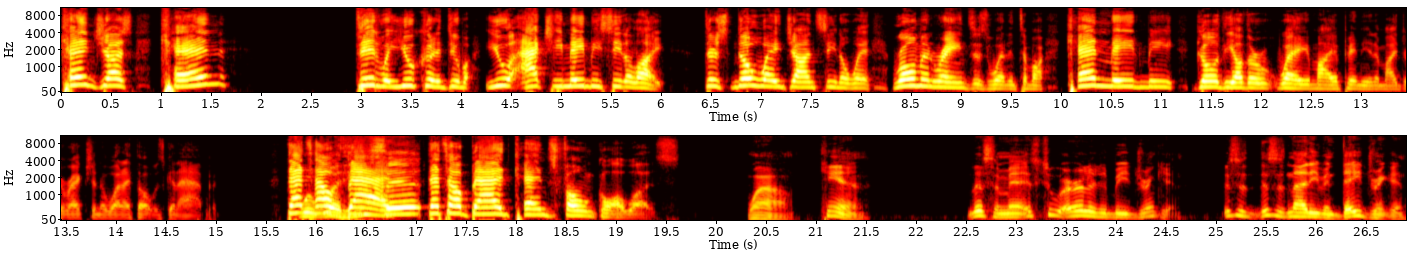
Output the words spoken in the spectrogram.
Ken just Ken did what you couldn't do. You actually made me see the light. There's no way John Cena win. Roman Reigns is winning tomorrow. Ken made me go the other way, in my opinion, in my direction of what I thought was going to happen. That's With how bad. That's how bad Ken's phone call was. Wow, Ken. Listen, man, it's too early to be drinking. This is this is not even day drinking.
